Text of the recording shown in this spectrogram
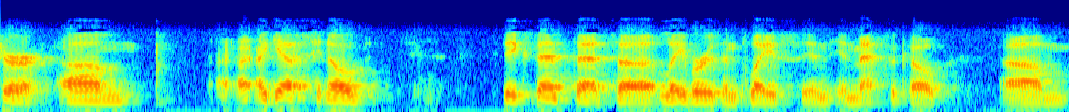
Sure. Um, I guess, you know, to the extent that uh, labor is in place in Mexico, um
